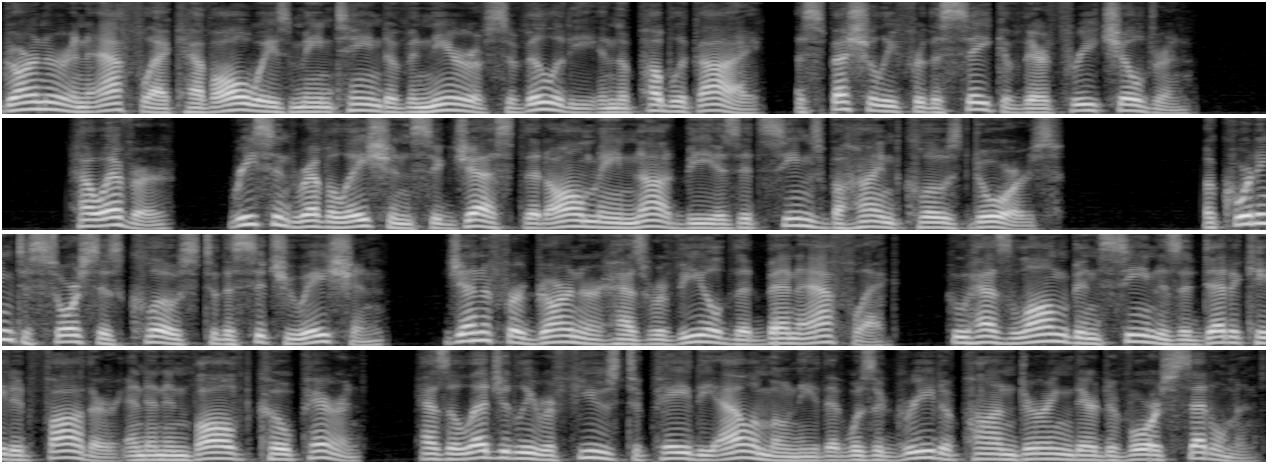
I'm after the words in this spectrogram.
Garner and Affleck have always maintained a veneer of civility in the public eye, especially for the sake of their three children. However, recent revelations suggest that all may not be as it seems behind closed doors. According to sources close to the situation, Jennifer Garner has revealed that Ben Affleck, who has long been seen as a dedicated father and an involved co-parent, has allegedly refused to pay the alimony that was agreed upon during their divorce settlement.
